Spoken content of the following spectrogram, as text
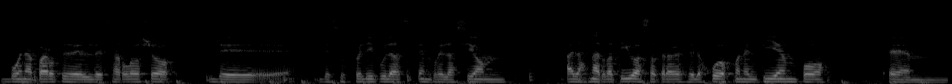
buena parte del desarrollo de, sus películas en relación a las narrativas a través de los juegos con el tiempo em,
